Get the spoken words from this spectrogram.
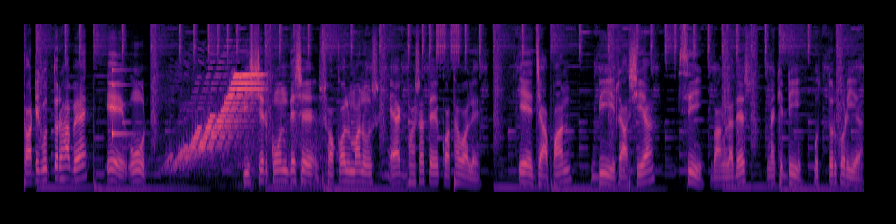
সঠিক উত্তর হবে এ, উট। বিশ্বের কোন দেশে সকল মানুষ এক ভাষাতে কথা বলে? A, Japan, B, Russia, C, Bangladesh, নাকি ডি, উত্তর কোরিয়া?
